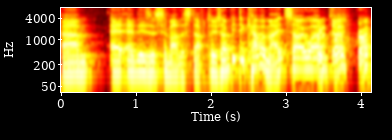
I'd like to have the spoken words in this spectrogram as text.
Um, and, and, there's some other stuff too. So a bit to cover, mate. So um, okay, great.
